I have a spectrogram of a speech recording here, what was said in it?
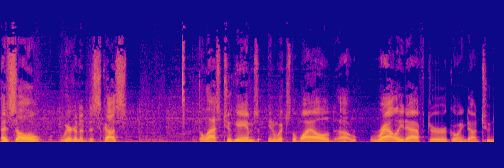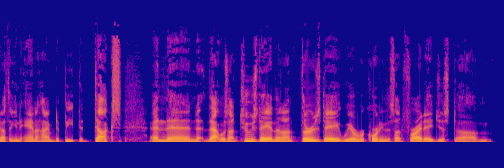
and so we're going to discuss the last two games in which the Wild uh, rallied after going down 2 0 in Anaheim to beat the Ducks. And then that was on Tuesday. And then on Thursday, we are recording this on Friday just um,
